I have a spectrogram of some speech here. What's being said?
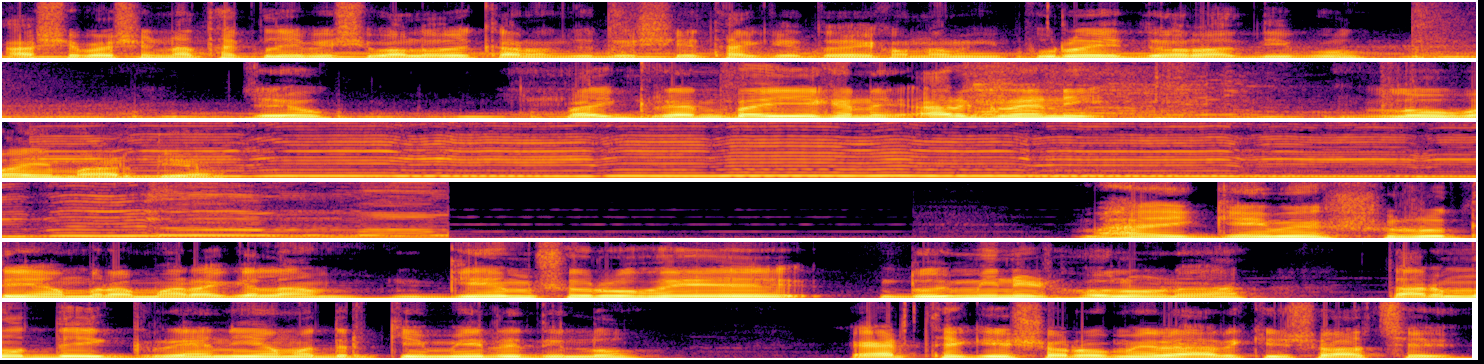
আশেপাশে না থাকলে বেশি ভালো হয়, কারণ যদি সে থাকে, তো এখন আমি পুরোই ধরা দিব। যাই হোক, ভাই গ্র্যান্ড পাই এখানে। আর গ্র্যানি, লো ভাই, মার দিয়া। ভাই গেমের শুরুতেই আমরা মারা গেলাম। গেম শুরু হয়ে দুই মিনিট হলো না, তার মধ্যেই গ্র্যানি আমাদেরকে মেরে দিল। এর থেকে সরমের আর কিছু আছে?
